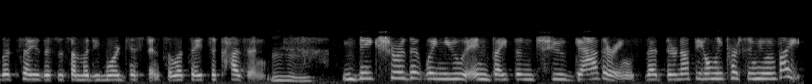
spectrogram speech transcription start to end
let's say this is somebody more distant. So let's say it's a cousin. Mm-hmm. Make sure that when you invite them to gatherings, that they're not the only person you invite.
